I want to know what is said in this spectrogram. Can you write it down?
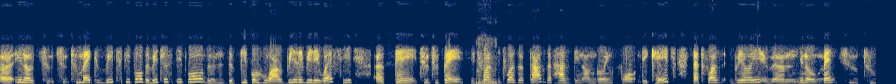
uh, you know, to, to, to make rich people, the richest people, the, the people who are really, really wealthy, uh, pay, to, to pay. It was, it was a tax that has been ongoing for decades that was really, um, you know, meant to, to,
